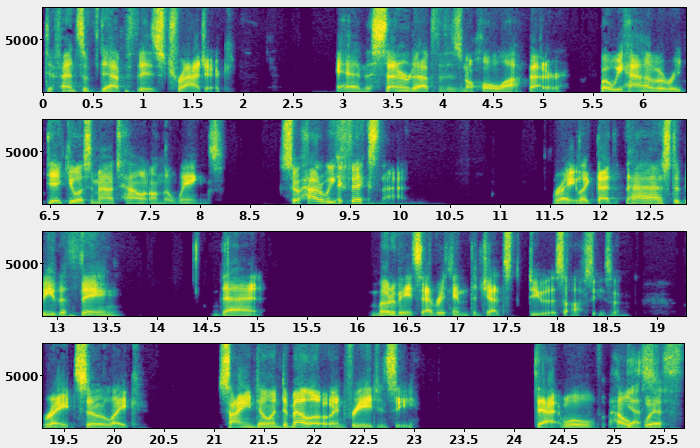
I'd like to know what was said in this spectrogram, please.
defensive depth is tragic and the center depth isn't a whole lot better, but we have a ridiculous amount of talent on the wings. So how do we fix that? Right? Like that that has to be the thing that motivates everything that the Jets do this offseason. Right? So like signing Dylan DeMelo in free agency. That will help Yes. with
